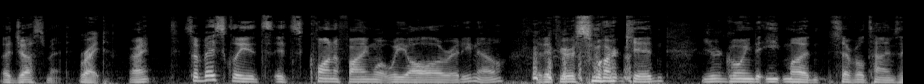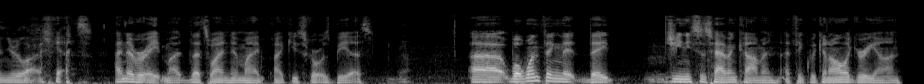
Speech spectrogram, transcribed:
adjustment right. right? So basically, it's it's quantifying what we all already know that if you're a smart kid, you're going to eat mud several times in your life. Yes. I never ate mud. That's why I knew my IQ score was BS. Uh, well, one thing that they geniuses have in common, I think we can all agree on,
